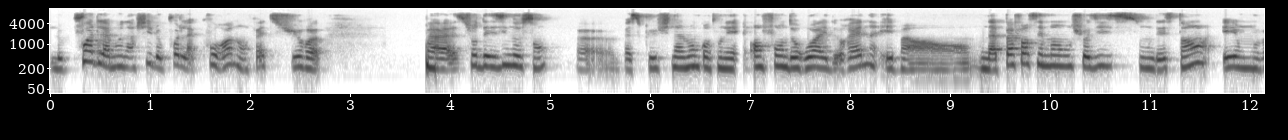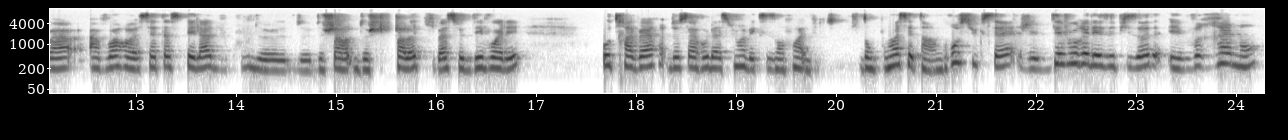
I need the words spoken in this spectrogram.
le poids de la monarchie, le poids de la couronne, en fait, sur, euh, sur des innocents. Euh, parce que finalement, quand on est enfant de roi et de reine, eh ben, on n'a pas forcément choisi son destin et on va avoir euh, cet aspect-là du coup de, de, de, Char de, Charlotte qui va se dévoiler au travers de sa relation avec ses enfants adultes. Donc pour moi, c'est un gros succès. J'ai dévoré les épisodes et vraiment,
